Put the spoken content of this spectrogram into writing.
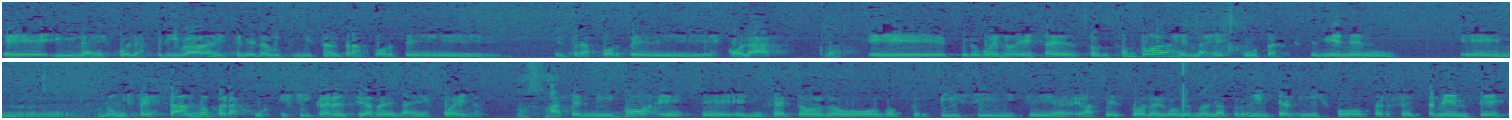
y las escuelas privadas en general utilizan el transporte, el transporte escolar. Claro. Eh, pero bueno, esas son, todas las excusas que se vienen em, manifestando para justificar el cierre de las escuelas. Hace el mismo este, el infectólogo doctor Pisi, que asesora el gobierno de la provincia, dijo perfectamente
